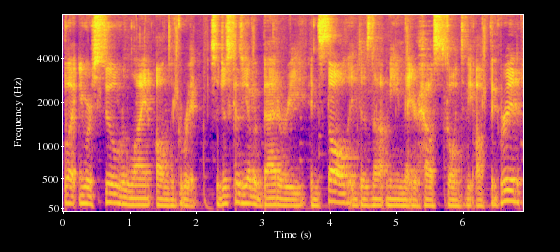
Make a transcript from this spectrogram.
but you are still reliant on the grid. So just because you have a battery installed, it does not mean that your house is going to be off the grid.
